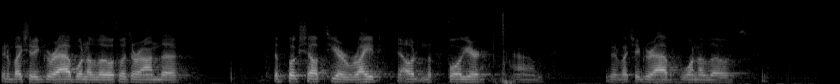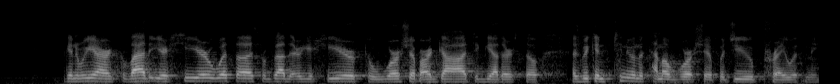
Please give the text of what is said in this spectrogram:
we invite you to grab one of those. Those are on the the bookshelf to your right out in the foyer. Um, we invite you to grab one of those. Again, we are glad that you're here with us. We're glad that you're here to worship our God together. So, as we continue in the time of worship, would you pray with me?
